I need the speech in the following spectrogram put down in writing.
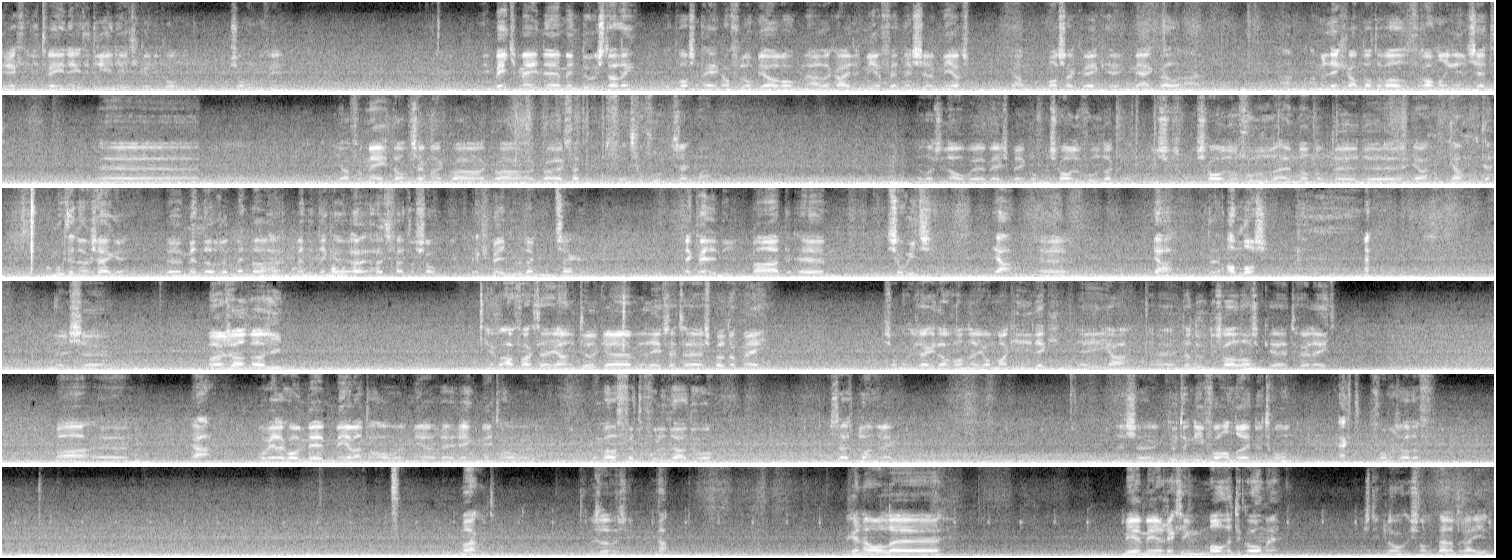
richting die 92, 93 kunnen komen. Zo ongeveer. Een beetje mijn, mijn doelstelling was eigenlijk afgelopen jaar ook, maar dan ga je dus meer fitnessen, meer ja, massa kweken. Ik merk wel aan, aan, mijn lichaam dat er wel verandering in zit. Uh, ja, voor mij dan zeg maar qua, qua, qua huisvet, het gevoel zeg maar. Als je nou uh, bij spreken op mijn schouder voel, dat ik mijn schouder voel en dan op de, de ja, ja hoe moet dat nou zeggen? Uh, minder, minder, minder dikke huidvet of zo. Ik weet niet hoe ik moet zeggen. Ik weet het niet, maar uh, zoiets. Ja, uh, ja, anders. dus, maar we zullen het wel zien. Even afwachten, ja natuurlijk, de leeftijd speelt ook mee. Sommigen zeggen dan van, joh maak je niet dik. Nee, ja, dat doe ik dus wel als ik te veel eet. Maar ja, probeer er gewoon meer, aan te houden, meer rekening mee te houden wel fit te voelen daardoor. Dus dat is belangrijk. Dus ik doe het ook niet voor anderen, ik doe het gewoon echt voor mezelf. Maar goed, we zullen zien. Beginnen al uh, meer en meer richting Malden te komen. Dat is natuurlijk logisch, want ik ben het rijden.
